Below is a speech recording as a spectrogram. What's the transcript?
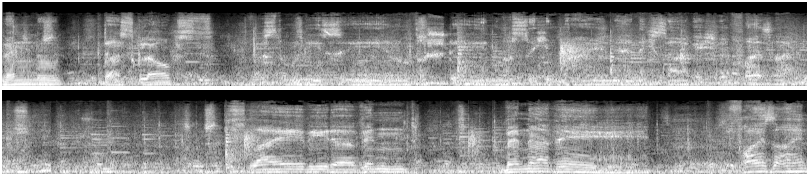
Wenn du das glaubst, wirst du nie sehen und verstehen, was ich meine, ich sage, ich will frei sein. Frei wie der Wind, wenn er weht. Frei sein,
